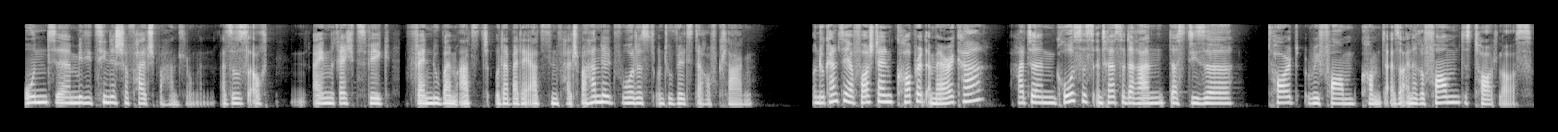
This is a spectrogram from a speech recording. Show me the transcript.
und äh, medizinische Falschbehandlungen. Also es ist auch ein Rechtsweg, wenn du beim Arzt oder bei der Ärztin falsch behandelt wurdest und du willst darauf klagen. Und du kannst dir ja vorstellen, Corporate America hatte ein großes Interesse daran, dass diese Tort Reform kommt, also eine Reform des Tort Laws.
